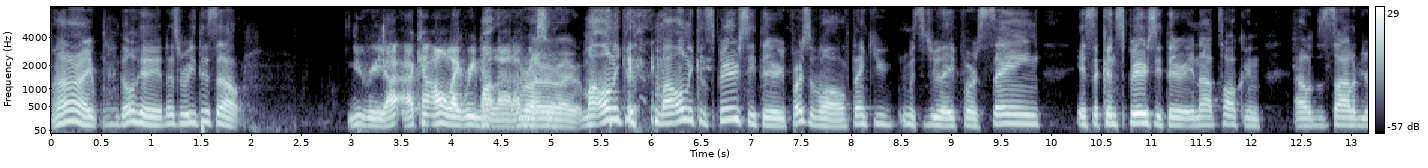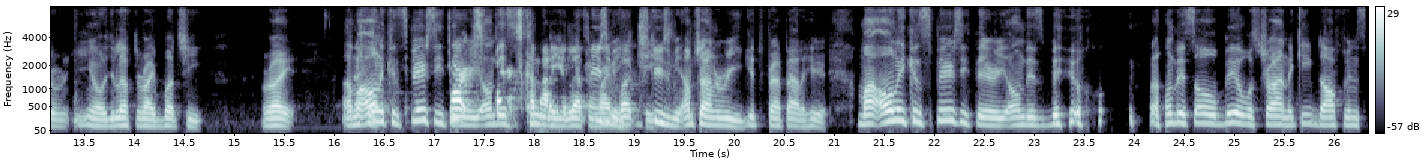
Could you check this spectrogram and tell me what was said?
All right, go ahead. Let's read this out. You read. I, I can't. I don't like reading out loud. I right, right, right. My only my only conspiracy theory. First of all, thank you, Mr. Jude, for saying it's a conspiracy theory and not talking out of the side of your, you know, your left and right butt cheek. Right. Uh, my only conspiracy theory farts, on this come out of your left and right me, butt cheek. Excuse me. I'm trying to read. Get the crap out of here. My only conspiracy theory on this bill, on this old bill, was trying to keep Dolphins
